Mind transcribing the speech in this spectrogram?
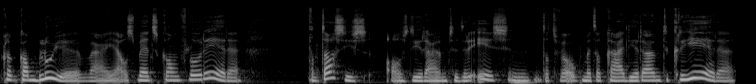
kan, kan bloeien, waar je als mens kan floreren. Fantastisch als die ruimte er is en dat we ook met elkaar die ruimte creëren.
